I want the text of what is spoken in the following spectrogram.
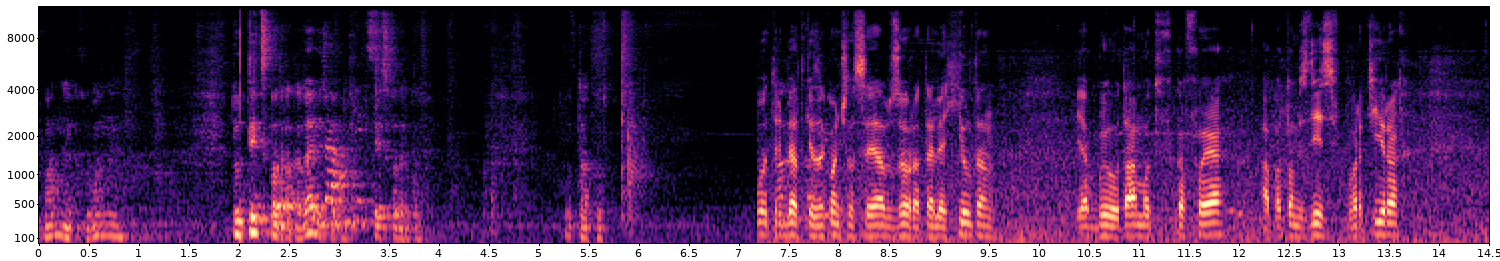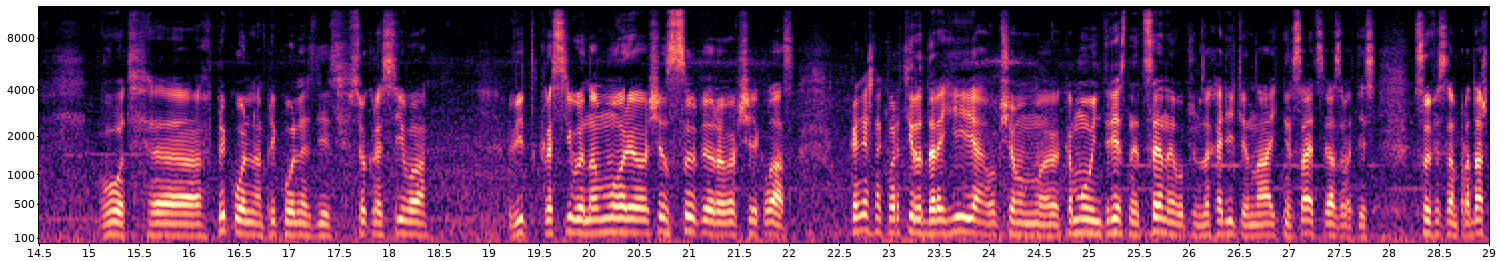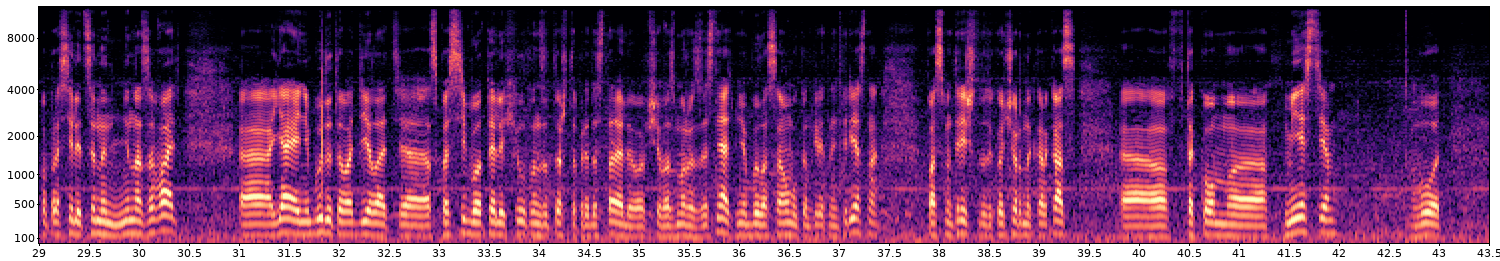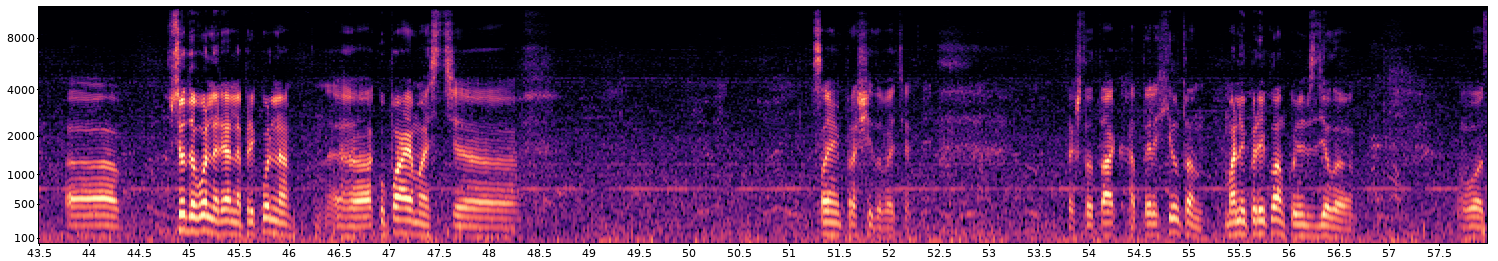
Ванная, как ванная. Тут 30 квадратов, да? весь Да, дом? 30. 30 квадратов. Вот так вот. Вот, ребятки, закончился обзор отеля Хилтон. Я был там вот в кафе, а потом здесь в квартирах. Вот, э, прикольно, прикольно здесь, все красиво, вид красивый на море, вообще супер, вообще класс. Конечно, квартиры дорогие, в общем, э, кому интересны цены, в общем, заходите на их сайт, связывайтесь с офисом продаж, попросили цены не называть. Э, Я и не буду этого делать. Э, Спасибо отелю Хилтон за то, что предоставили вообще возможность заснять. Мне было самому конкретно интересно посмотреть, что такое черный каркас в таком месте. Вот. Все довольно реально прикольно. Окупаемость. Сами просчитывайте. Так что так, отель Хилтон. Маленькую рекламку им сделаю. Вот.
